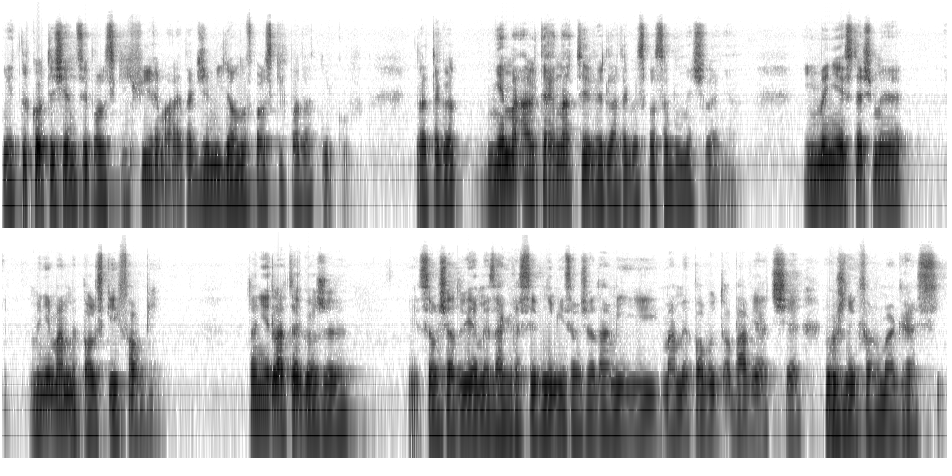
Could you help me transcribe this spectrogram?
nie tylko tysięcy polskich firm, ale także milionów polskich podatników. Dlatego nie ma alternatywy dla tego sposobu myślenia. I my nie jesteśmy, my nie mamy polskiej fobii. To nie dlatego, że sąsiadujemy z agresywnymi sąsiadami i mamy powód obawiać się różnych form agresji.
